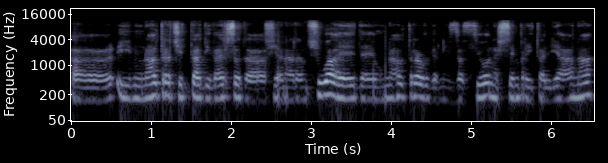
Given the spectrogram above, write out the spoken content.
uh, in un'altra città diversa da Fianaranzua ed è un'altra organizzazione sempre italiana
